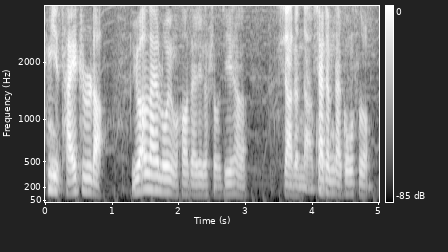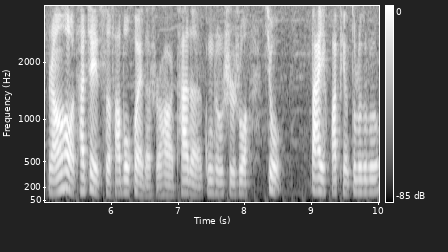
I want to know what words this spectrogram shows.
你才知道原来罗永浩在这个手机上下这么大下这么大公司，然后他这次发布会的时候，他的工程师说，就扒一滑屏，嘟噜嘟噜，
